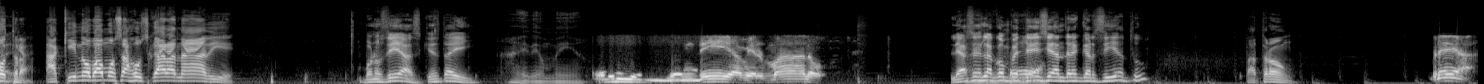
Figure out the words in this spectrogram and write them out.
Otra. Aquí no vamos a juzgar a nadie. Buenos días, ¿quién está ahí? Ay, Dios mío. Buen día, mi hermano. ¿Le haces la competencia a Andrés García tú? Patrón. Brea,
